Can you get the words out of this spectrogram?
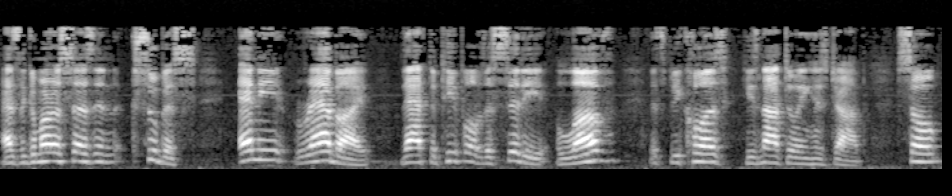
As the Gemara says in Ksubis, any rabbi that the people of the city love, it's because he's not doing his job. So,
